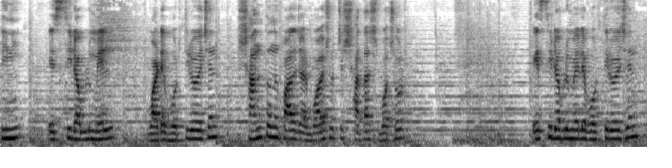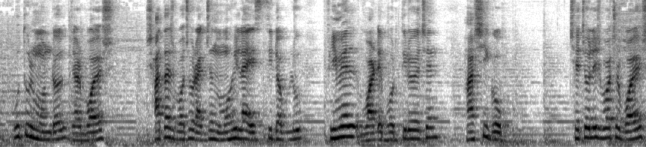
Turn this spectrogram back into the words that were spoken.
তিনি এসসিডব্লিউ মেল ওয়ার্ডে ভর্তি রয়েছেন। শান্তনু পাল, যার বয়স হচ্ছে সাতাশ বছর এসসিডব্লিউ মেলে ভর্তি রয়েছেন। পুতুল মণ্ডল, যার বয়স সাতাশ বছর, একজন মহিলা এসসিডব্লিউ ফিমেল ওয়ার্ডে ভর্তি রয়েছেন। হাসি গোপ, ছেচল্লিশ বছর বয়স,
